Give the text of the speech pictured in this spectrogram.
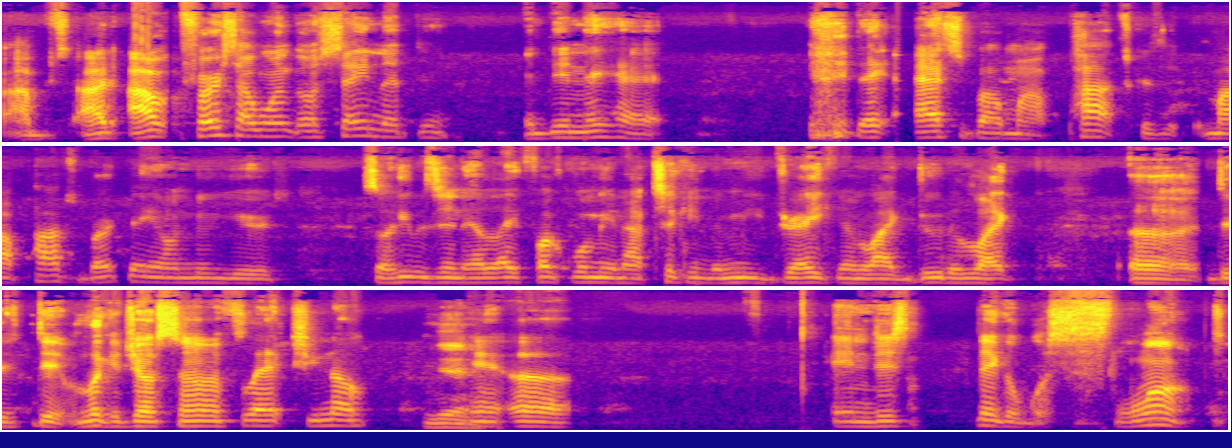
I, I, I first I wasn't gonna say nothing, and then they had they asked about my pops because my pops' birthday on New Year's, so he was in L.A. Fuck with me, and I took him to meet Drake and like do the like, uh, did, did look at your son flex, you know? Yeah. And uh, and this nigga was slumped.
